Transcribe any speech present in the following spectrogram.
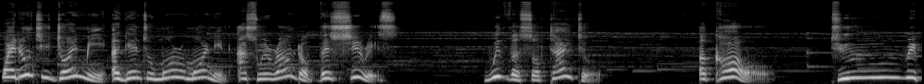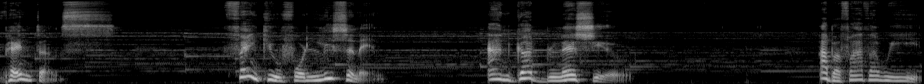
Why don't you join me again tomorrow morning as we round up this series with the subtitle A Call to Repentance? Thank you for listening and God bless you. Abba Father, we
